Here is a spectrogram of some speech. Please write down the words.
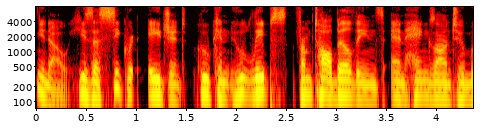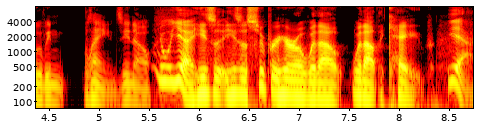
you know he's a secret agent who can who leaps from tall buildings and hangs onto moving planes you know? Well yeah he's a, he's a superhero without without the cape. Yeah.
